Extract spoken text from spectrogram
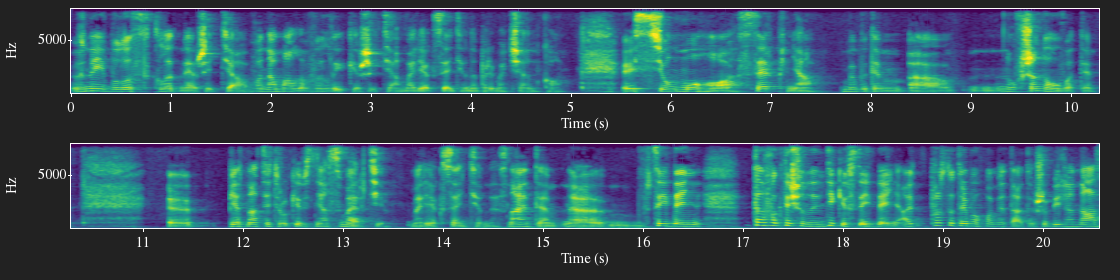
В неї було складне життя, вона мала велике життя, Марія Аксентівна Примаченко. Е, 7 серпня ми будемо е, ну, вшановувати е, 15 років з дня смерті Марії Аксентівни. Знаєте, е, в цей день, та фактично не тільки в цей день, а просто треба пам'ятати, що біля нас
